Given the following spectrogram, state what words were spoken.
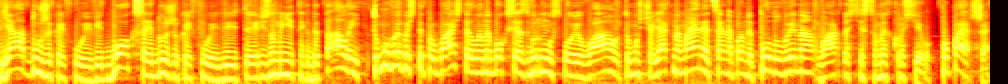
Я дуже кайфую від бокса, я дуже кайфую від різноманітних деталей. Тому, вибачте, пробачте, але на бокс я звернув свою увагу, тому що, як на мене, це напевне половина вартості самих кросівок. По-перше,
